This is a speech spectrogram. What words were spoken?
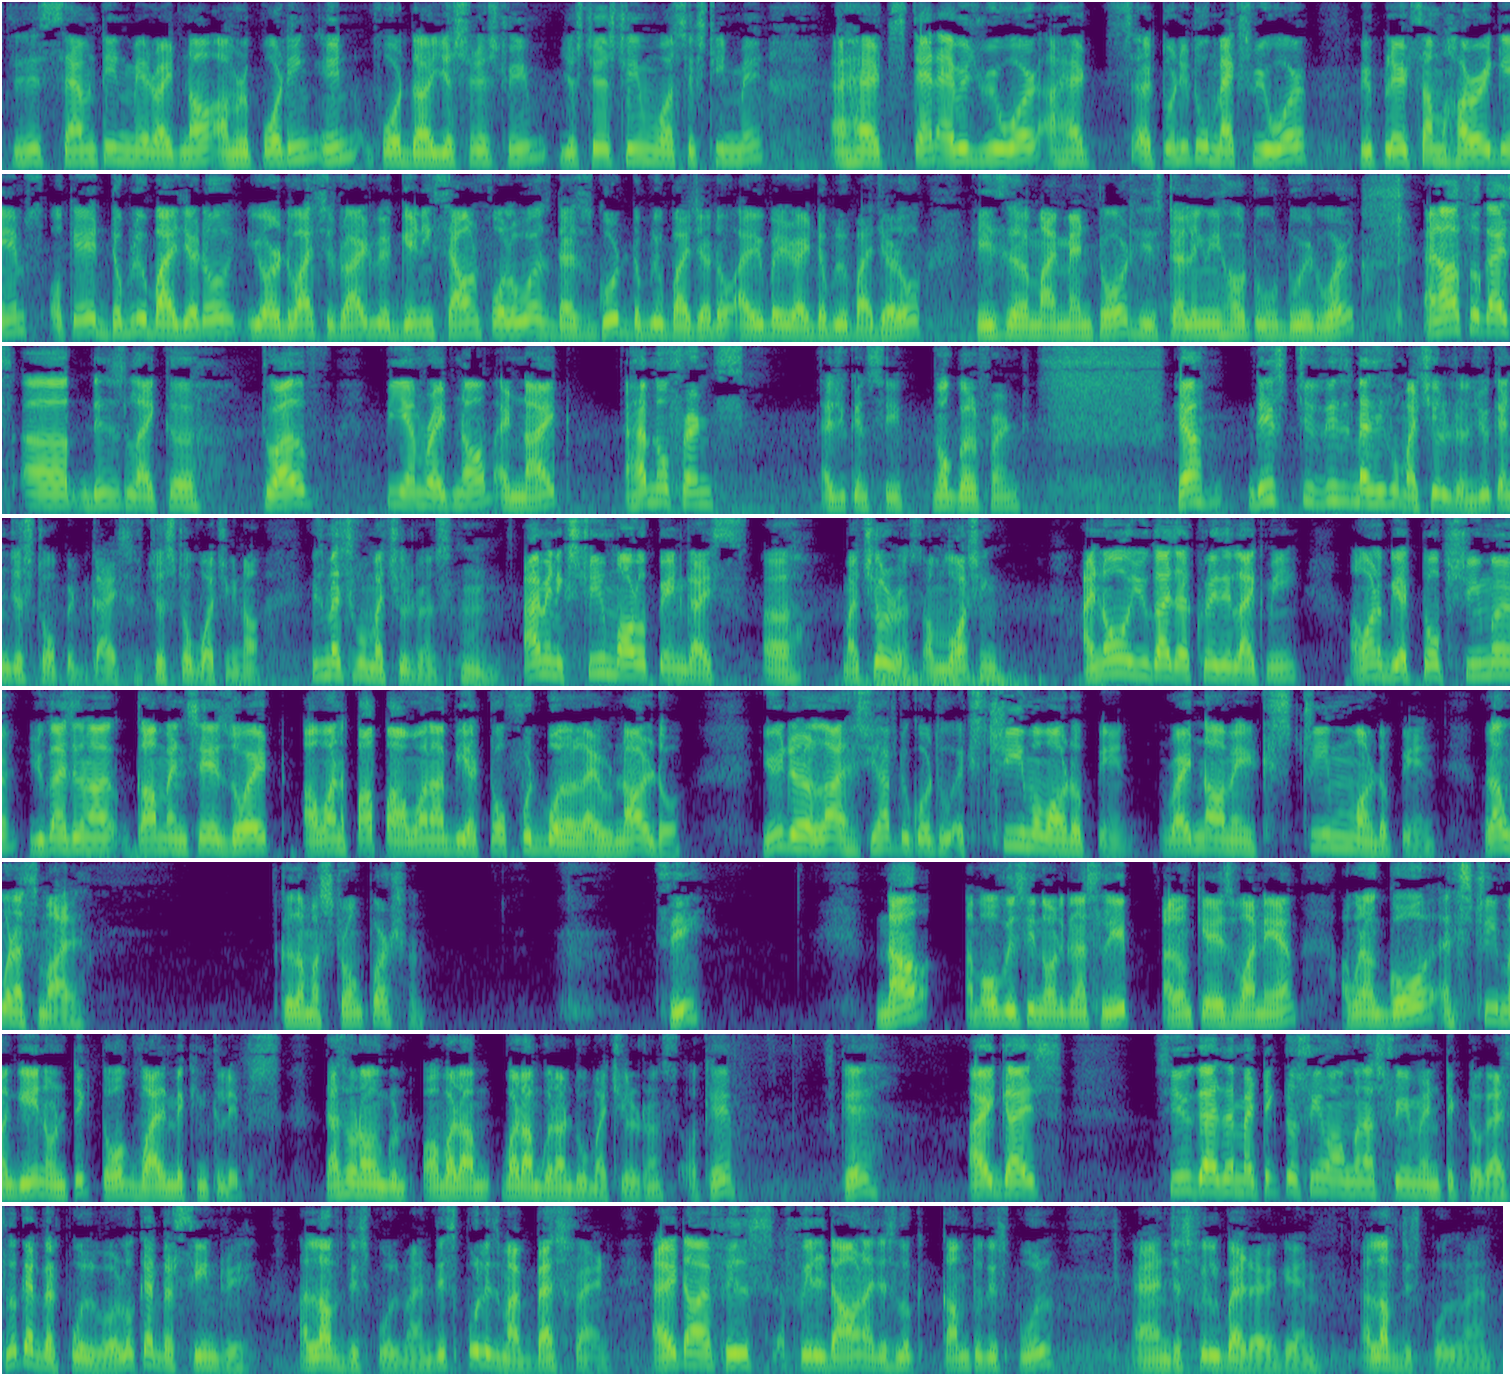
This is 17 May right now. I'm reporting in for the yesterday stream. Yesterday stream was 16 May. I had 10 average viewer. I had uh, 22 max viewer. We played some horror games. Okay, W by Jado. Your advice is right. We're gaining seven followers. That's good. W by Jado. Everybody write W by Jado. He's uh, my mentor. He's telling me how to do it work. And also, guys, uh, this is like uh, 12 p.m. right now at night. I have no friends, as you can see. No girlfriend yeah this this is message for my children. You can just stop it guys. Just stop watching now. This is message for my children. Hmm. i'm in extreme amount of pain guys. Uh my children i'm watching. I know you guys are crazy like me. I want to be a top streamer. You guys are gonna come and say zoe i want papa. I want to be a top footballer like ronaldo. You need to realize you have to go to extreme amount of pain. Right now i'm in extreme amount of pain but i'm gonna smile. Because i'm a strong person. See? Now I'm obviously not gonna sleep. I don't care. It's 1 a.m. I'm gonna go and stream again on TikTok while making clips. That's what I'm uh, what I'm what I'm gonna do, my childrens. Okay, okay. Alright, guys. See you guys at my TikTok stream. I'm gonna stream in TikTok, guys. Look at that pool, bro. Look at the scenery. I love this pool, man. This pool is my best friend. Every time I feel feel down, I just look come to this pool and just feel better again. I love this pool, man.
